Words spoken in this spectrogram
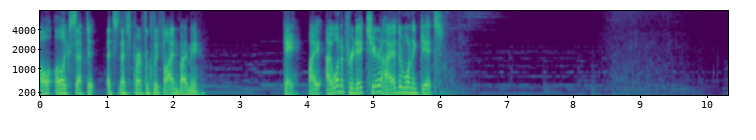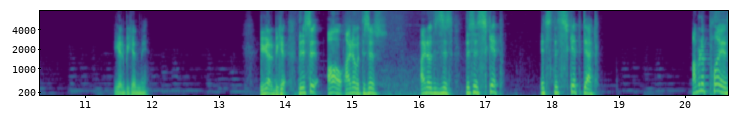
I'll, I'll accept it. That's, that's perfectly fine by me. Okay, I, I want to predict here. I either want to get You gotta be kidding me. You gotta be kidding. This is... Oh, I know what this is. I know this is... This is Skip. It's the Skip deck. I'm gonna play a,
